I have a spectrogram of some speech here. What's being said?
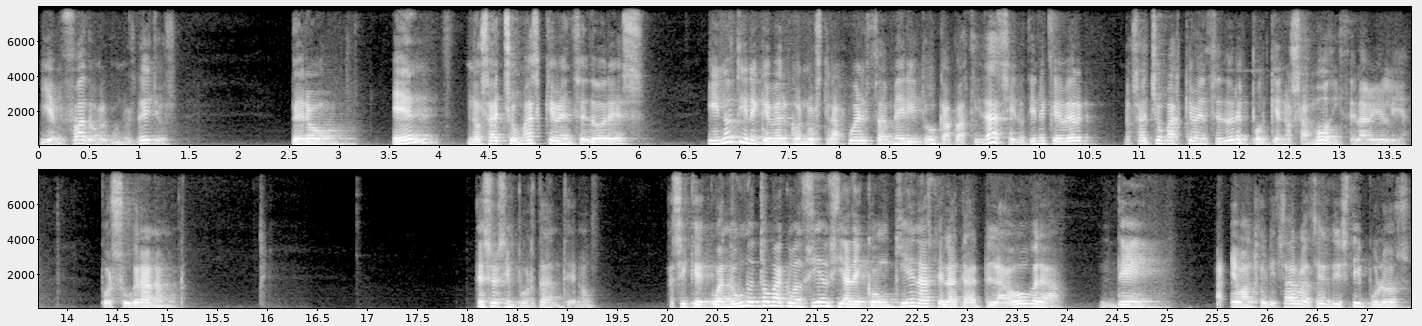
y enfado algunos de ellos. Pero Él nos ha hecho más que vencedores y no tiene que ver con nuestra fuerza, mérito o capacidad, sino tiene que ver, nos ha hecho más que vencedores porque nos amó, dice la Biblia, por su gran amor. Eso es importante, ¿no? Así que cuando uno toma conciencia de con quién hace la, la obra de evangelizar o hacer discípulos,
